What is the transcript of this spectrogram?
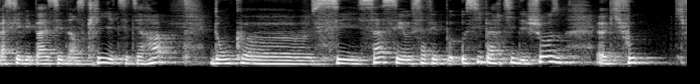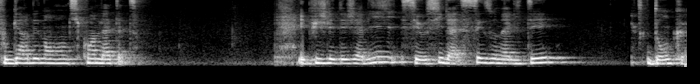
parce qu'il n'y avait pas assez d'inscrits, etc. Donc euh, ça, ça fait aussi partie des choses euh, qu'il faut qu'il faut garder dans un petit coin de la tête. Et puis je l'ai déjà dit, c'est aussi la saisonnalité. Donc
